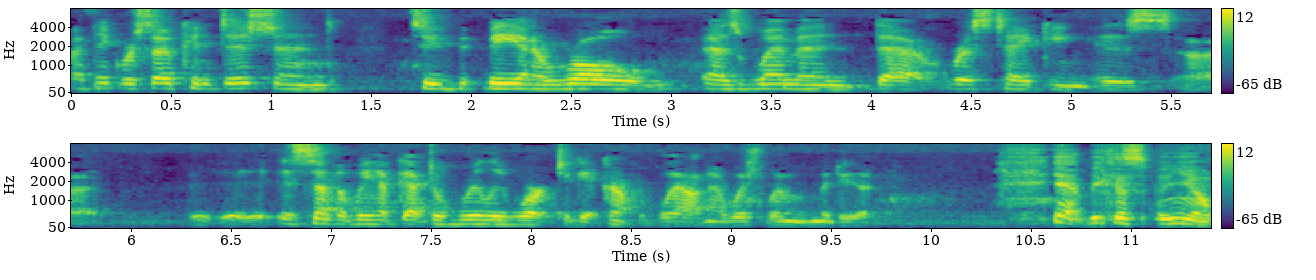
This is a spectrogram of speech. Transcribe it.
i think we're so conditioned to be in a role as women that risk taking is uh, is something we have got to really work to get comfortable out and i wish women would do it Yeah, because you know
